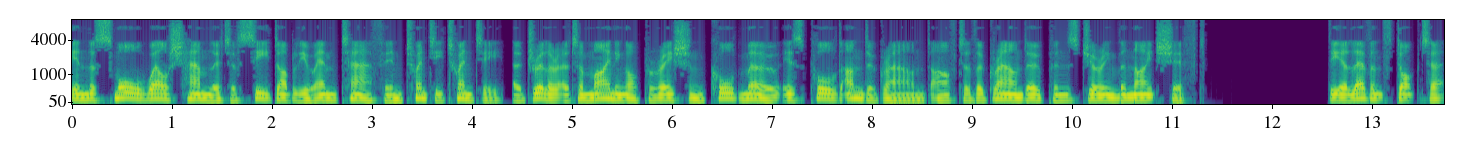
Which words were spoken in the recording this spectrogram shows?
In the small Welsh hamlet of Cwmtaff in 2020, a driller at a mining operation called Mo is pulled underground after the ground opens during the night shift. The Eleventh Doctor,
